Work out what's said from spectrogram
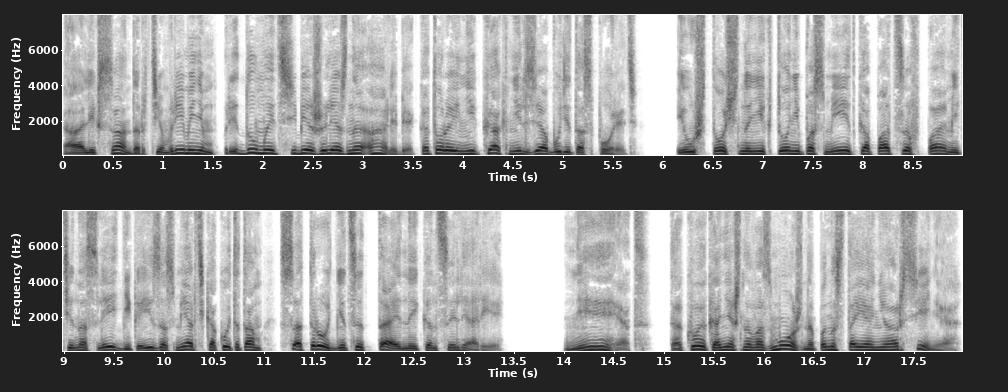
а Александр тем временем придумает себе железное алиби, которое никак нельзя будет оспорить. И уж точно никто не посмеет копаться в памяти наследника из-за смерти какой-то там сотрудницы тайной канцелярии. Нет, такое, конечно, возможно по настоянию Арсения,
